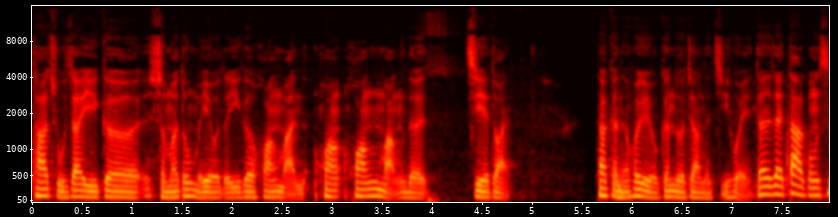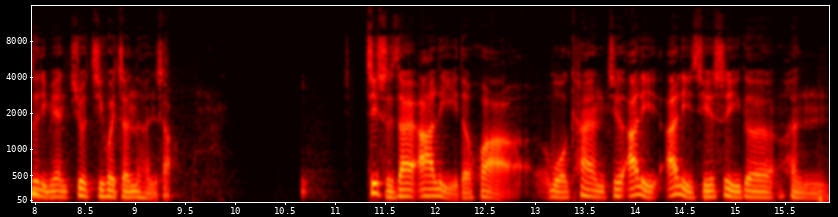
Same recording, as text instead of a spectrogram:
它处在一个什么都没有的一个慌忙的荒荒茫的阶段。他可能会有更多这样的机会，但是在大公司里面，就机会真的很少。即使在阿里的话，我看其实阿里阿里其实是一个很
